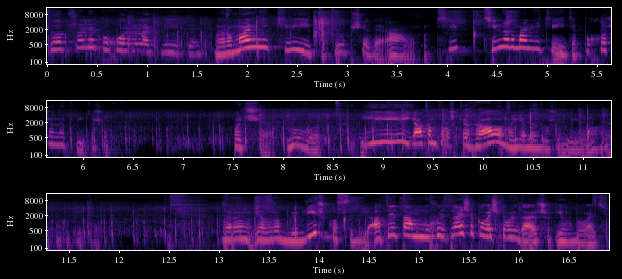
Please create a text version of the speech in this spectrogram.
Це взагалі не похоже на квіти. Нормальні квіти, ти взагалі де? А, ці, ці нормальні квіти, похоже на квіти. Що? Короче, ну от. І я там трошки грала, але я не дуже вмію грати на комп'ютері. Зараз я зроблю ліжко собі, а ти там хоч знаєш, як овечки виглядають, щоб їх вбивати?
